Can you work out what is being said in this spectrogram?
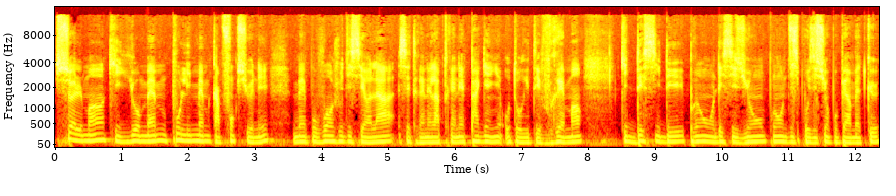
seulement qui yo même pour lui même cap fonctionner mais pouvoir judiciaire là c'est traîner la traîner pas gagner autorité vraiment qui décide prend une décision prend une disposition pour permettre que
